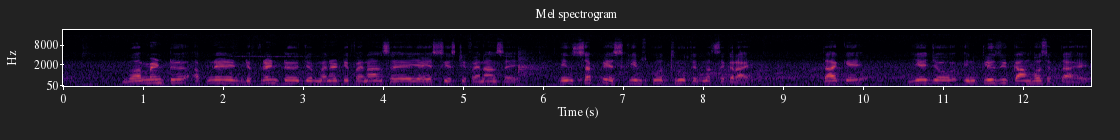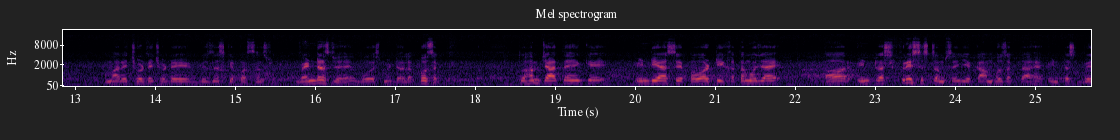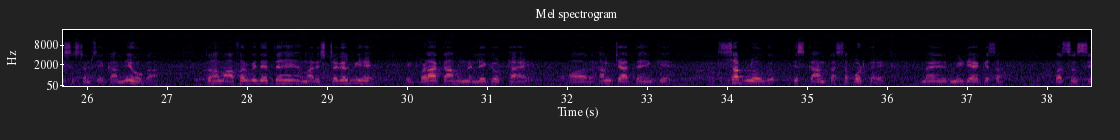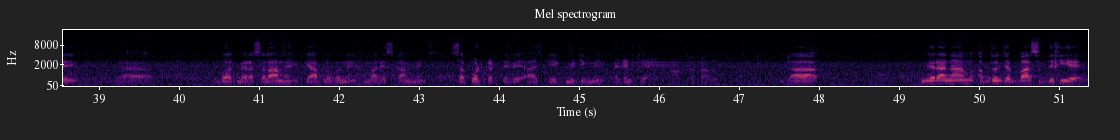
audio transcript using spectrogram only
गवर्नमेंट अपने डिफरेंट जो माइनॉरिटी फाइनेंस है या एस सी फाइनेंस है, इन सब के स्कीम्स को थ्रू खिदमत से कराए, ताकि ये जो इंक्लूसिव काम हो सकता है, हमारे छोटे छोटे बिज़नेस के पर्सन वेंडर्स जो है, वो इसमें डेवलप हो सकते हैं। तो हम चाहते हैं कि इंडिया से पॉवर्टी ख़त्म हो जाए और इंटरेस्ट फ्री सिस्टम से ये काम हो सकता है इंटरेस्ट बेस्ड सिस्टम से ये काम नहीं होगा। तो हम ऑफ़र भी देते हैं, हमारी स्ट्रगल भी है। एक बड़ा काम हमने लेके उठा है और हम चाहते हैं कि सब लोग इस काम का सपोर्ट करें। मैं मीडिया के सब पर्सन से आ, बहुत मेरा सलाम है कि आप लोगों ने हमारे इस काम में सपोर्ट करते हुए आज की एक मीटिंग में अटेंड किया है। आपका तारुफ आ, मेरा नाम अब्दुल जब्बार सिद्दीकी है।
